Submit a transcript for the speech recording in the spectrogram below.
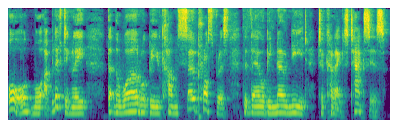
or, more upliftingly, that the world will become so prosperous that there will be no need to collect taxes.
